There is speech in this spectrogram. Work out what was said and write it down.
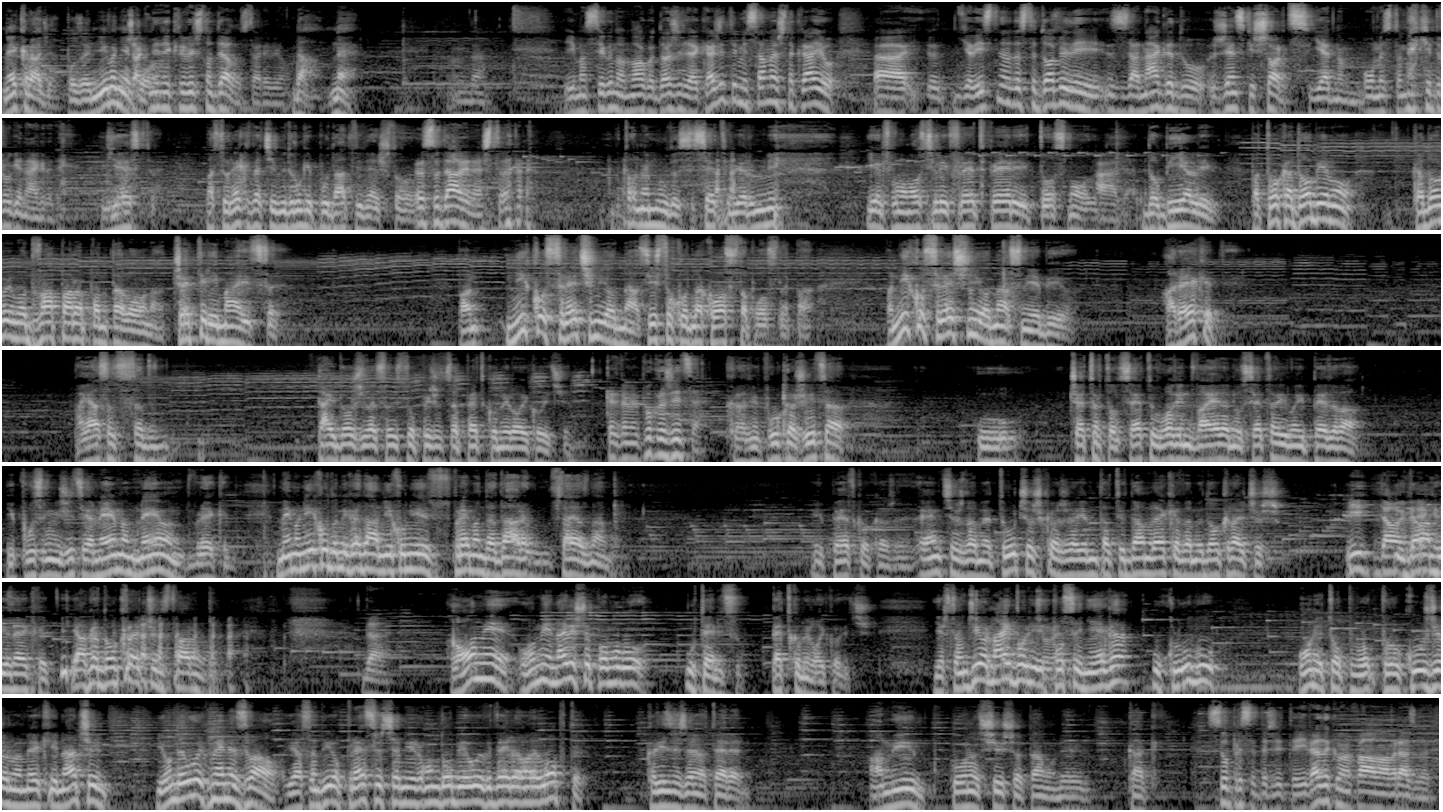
Ne krađa, pozemljivanje Čak kola. nije ni krivično delo, stvari bilo. Da, ne. Da. Ima sigurno mnogo doživljaja. Kažite mi samo još na kraju, a, je li istina da ste dobili za nagradu ženski šorc jednom, umesto neke druge nagrade? Jeste. Pa su rekli da će mi drugi put dati nešto. Su dali nešto? To ne mogu da se setim jer mi jer smo nosili Fred Perry, to smo A, da, da. dobijali. Pa to kad dobijemo, kad dobijemo dva para pantalona, četiri majice, pa niko srećniji od nas, isto kod Lakosta posle, pa, pa niko srećniji od nas nije bio. A reketi, pa ja sam sad taj doživljaj sam isto pričao sa Petkom Milojkovićem. Kad vam je pukla žica? Kad mi pukla žica u četvrtom setu, vodim 2-1 u setovima i 5-2. I pustim mi žice, ja nemam, nemam reket. Nema niko da mi ga da, niko nije spreman da da, šta ja znam. I Petko kaže, em ćeš da me tučeš, kaže, em da ti dam reket da me dokrajčeš. I dao I da mi reket. Ja ga dokrajčem stvarno. Da. A on mi je, on mi je najviše pomogao u tenisu, Petko Milojković. Jer sam bio najbolji posle njega u klubu, on je to pro, prokužio na neki način i onda je uvek mene zvao. Ja sam bio presrećan jer on dobije uvek dve nove lopte kad izađe na teren. A mi, ko nas šiša tamo, ne, kak. Super se držite i veliko vam hvala na ovom razgovoru.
